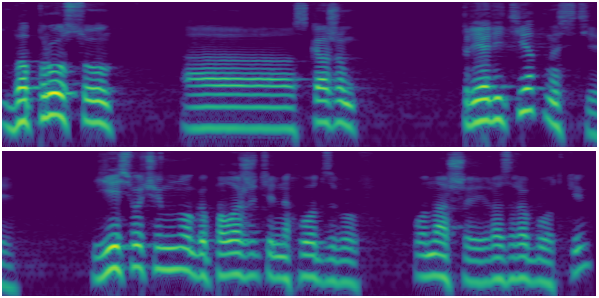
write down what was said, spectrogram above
вопросу, а, скажем, приоритетности есть очень много положительных отзывов о нашей разработке,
